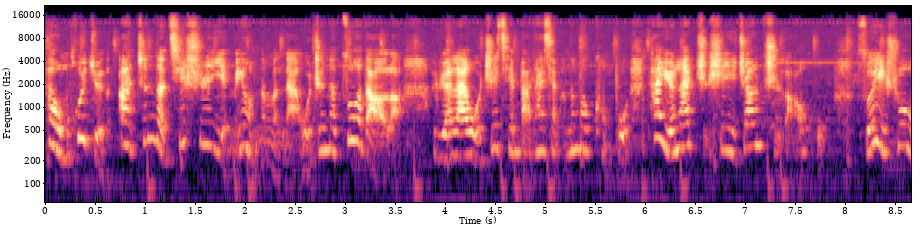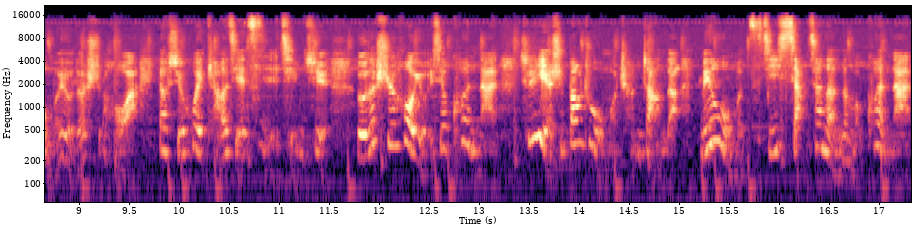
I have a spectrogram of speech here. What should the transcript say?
哎，我们会觉得啊，真的其实也没有那么难，我真的做到了。原来我之前把它想的那么恐怖，它原来只是一张纸老虎。所以说，我们有的时候啊，要学会调节自己的情绪。有的时候有一些困难，其实也是帮助我们成长的，没有我们自己想象的那么困难。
